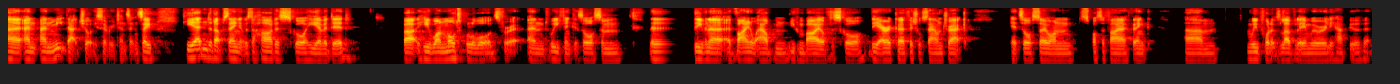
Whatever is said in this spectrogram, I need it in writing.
uh, and and meet that choice every 10 seconds so he ended up saying it was the hardest score he ever did but he won multiple awards for it and we think it's awesome. There's even a, a vinyl album you can buy of the score the erica official soundtrack. It's also on spotify i think. Um, we thought it was lovely and we were really happy with it.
